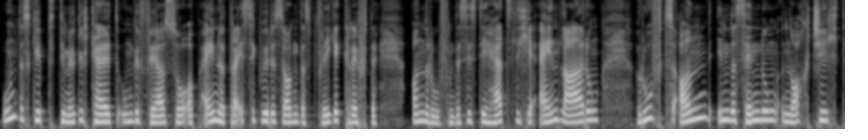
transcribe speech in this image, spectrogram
Und es gibt die Möglichkeit, ungefähr so ab 1.30 Uhr würde ich sagen, dass Pflegekräfte anrufen. Das ist die herzliche Einladung. Ruft's an in der Sendung Nachtschicht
